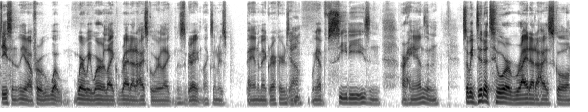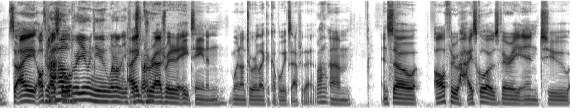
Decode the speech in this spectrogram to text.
decent, you know, for what where we were like right out of high school. We were like, this is great. Like somebody's paying to make records. Yeah. And we have CDs in our hands and so we did a tour right out of high school. So I all through How, high school how old were you when you went on your first I tour? graduated at 18 and went on tour like a couple weeks after that. Wow. Um, and so all through high school, I was very into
